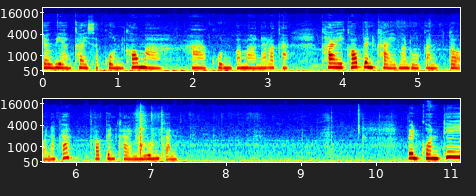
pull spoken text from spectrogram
จะเวียงใครสักคนเข้ามาหาคุณประมาณนั่นแหละค่ะ ใครเขาเป็นใครมาดูกันต่อนะคะ เขาเป็นใครมาลุ้นกัน เป็นคนที่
